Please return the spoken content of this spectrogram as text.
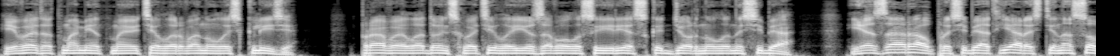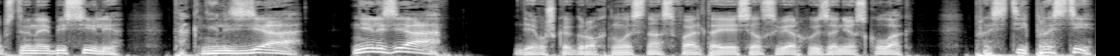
И в этот момент мое тело рванулось к Лизе. Правая ладонь схватила ее за волосы и резко дернула на себя. Я заорал про себя от ярости на собственное бессилие. «Так нельзя! Нельзя!» Девушка грохнулась на асфальт, а я сел сверху и занес кулак. «Прости, прости!»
